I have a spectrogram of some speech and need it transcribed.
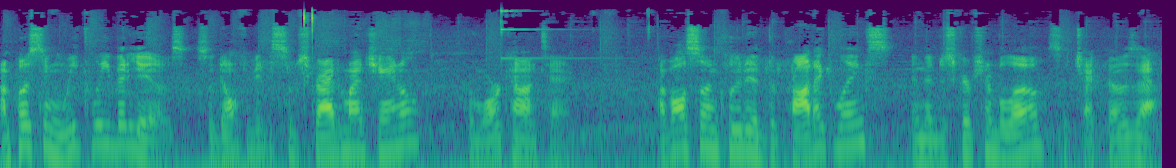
I'm posting weekly videos, so don't forget to subscribe to my channel for more content. I've also included the product links in the description below, so check those out.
